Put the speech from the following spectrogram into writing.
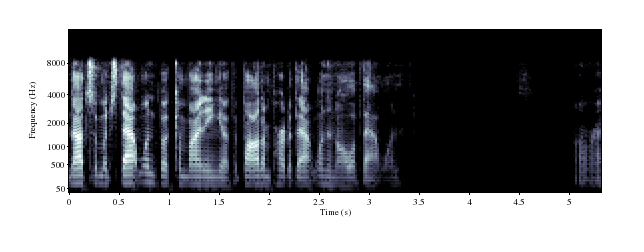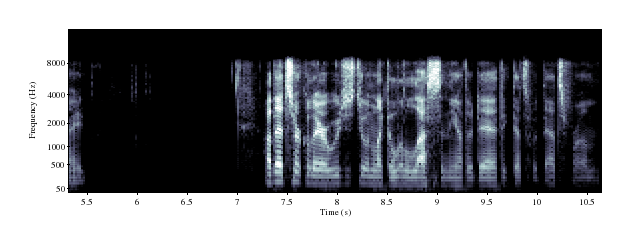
Not so much that one, but combining uh, the bottom part of that one and all of that one. All right. Uh, that circle there, we were just doing like a little less than the other day. I think that's what that's from.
